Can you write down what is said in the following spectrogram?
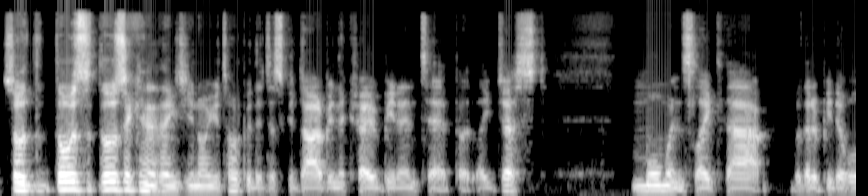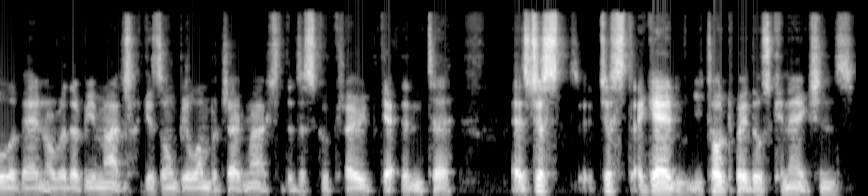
So th- those those are kind of things you know. You talk about the Disco Derby and the crowd being into it, but like just moments like that, whether it be the whole event or whether it be a match like a zombie lumberjack match, the disco crowd get into. It's just just again, you talked about those connections.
